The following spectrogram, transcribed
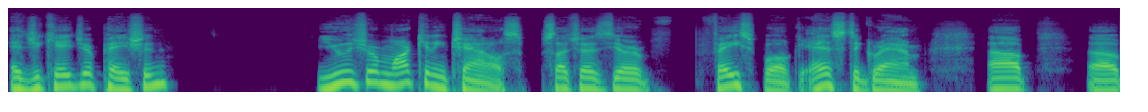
educate your patient, use your marketing channels, such as your Facebook, Instagram, uh, uh,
